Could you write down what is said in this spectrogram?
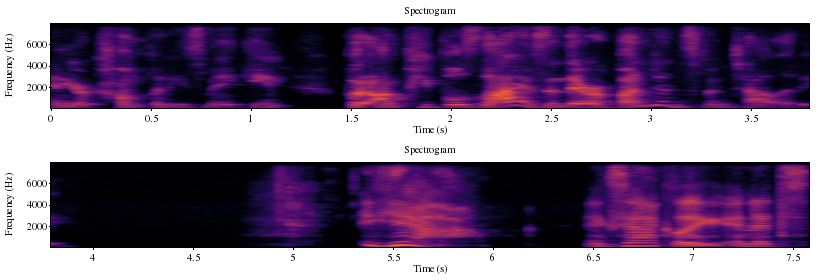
and your company's making but on people's lives and their abundance mentality. Yeah, exactly. And it's,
